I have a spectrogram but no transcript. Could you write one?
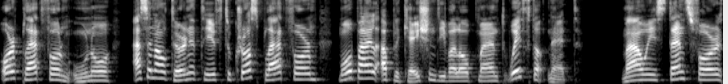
or Platform Uno as an alternative to cross-platform mobile application development with .NET. MAUI stands for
